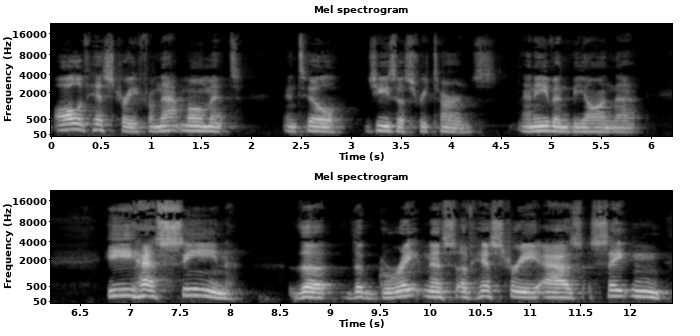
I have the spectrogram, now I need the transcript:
all of history from that moment until Jesus returns and even beyond that. He has seen the, the greatness of history as Satan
